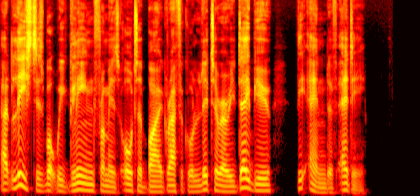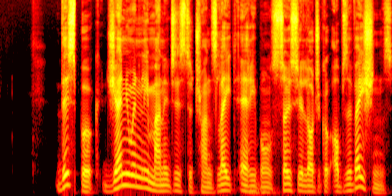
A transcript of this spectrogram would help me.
at least, is what we gleaned from his autobiographical literary debut, The End of Eddie. This book genuinely manages to translate Eribon's sociological observations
